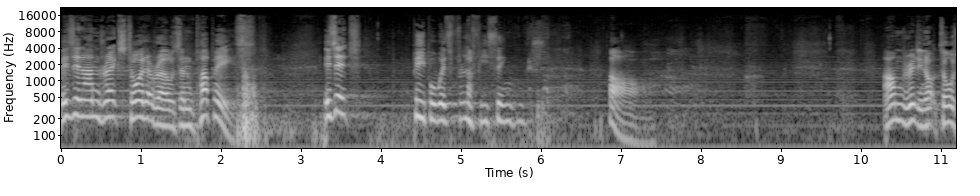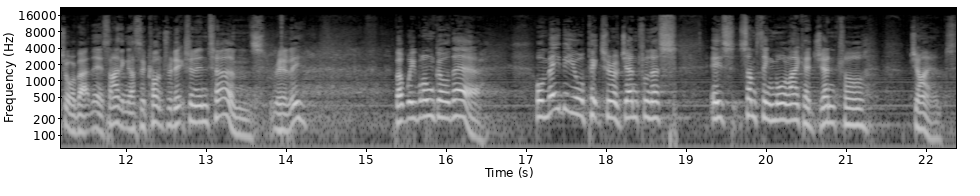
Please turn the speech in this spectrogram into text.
is it Andrex toilet rolls and puppies? Is it people with fluffy things? Oh. I'm really not too sure about this. I think that's a contradiction in terms, really. but we won't go there. Or maybe your picture of gentleness is something more like a gentle giant,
